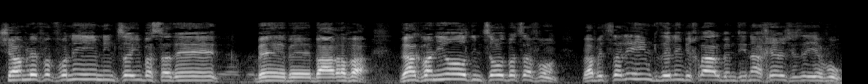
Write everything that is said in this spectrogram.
שהמלפפונים נמצאים בשדה בערבה, והעגבניות נמצאות בצפון, והבצלים גדלים בכלל במדינה אחרת שזה יבוא.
